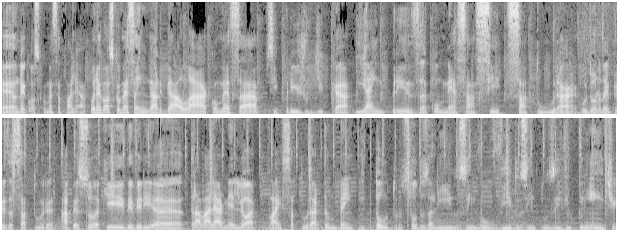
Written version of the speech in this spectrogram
é, o negócio começa a falhar. O negócio começa a engargalar, começa a se prejudicar e a empresa começa a se saturar. O dono da empresa satura. A pessoa que deveria trabalhar melhor vai saturar também. E todos, todos ali, os envolvidos, inclusive o cliente,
